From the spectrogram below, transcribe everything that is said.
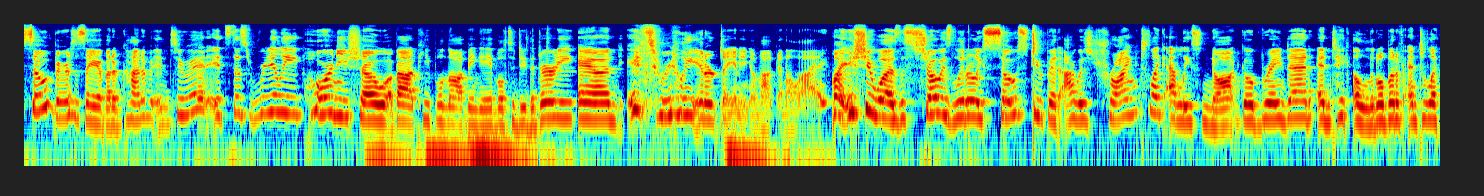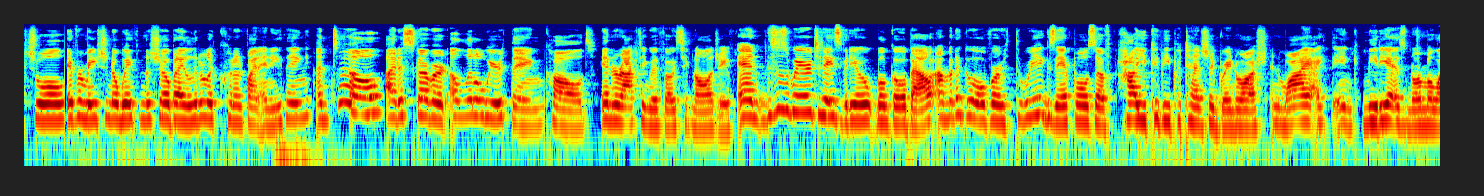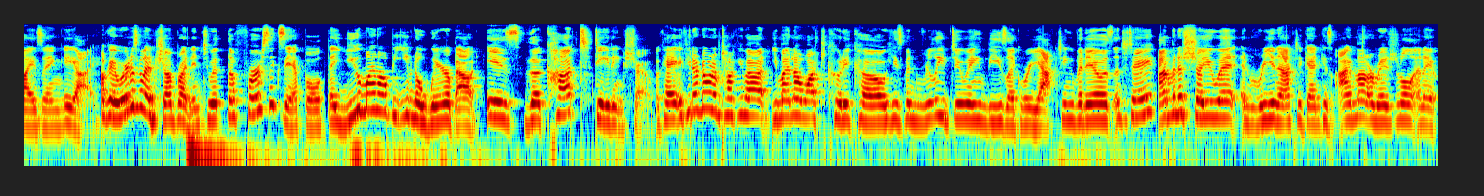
so embarrassed to say it, but I'm kind of into it. It's this really horny show about people not being able to do the dirty, and it's really entertaining, I'm not gonna lie. My issue was this show is literally so stupid. I was trying to like at least not go brain dead and take a little bit of intellectual information away from the show, but I literally couldn't find anything until I discovered a little weird thing called interacting with voice technology. And this is where today's video will go about. I'm gonna go over three examples of how you could be potentially brainwashed and why I think media is normalizing AI. Okay, we're just gonna jump right into it. The first example that you might not be even aware about is the Cut dating show. Okay, if you don't know what I'm talking about, you might not watch Cody Ko. He's been really doing these like reacting videos, and today I'm gonna show you it and reenact again because I'm not original and I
